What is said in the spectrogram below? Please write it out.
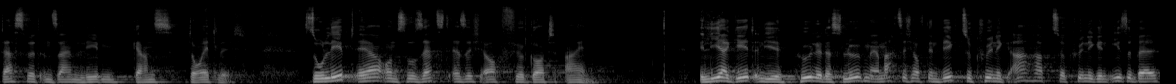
Das wird in seinem Leben ganz deutlich. So lebt er und so setzt er sich auch für Gott ein. Elia geht in die Höhle des Löwen. Er macht sich auf den Weg zu König Ahab, zur Königin Isabel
